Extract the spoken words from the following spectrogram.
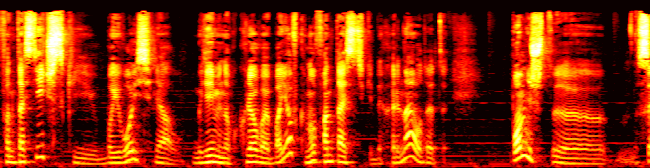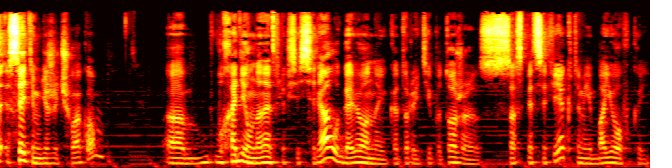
фантастический боевой сериал, где именно клевая боевка, но фантастики до хрена вот это. Помнишь, э, с, с этим же чуваком выходил на Netflix сериал говеный, который типа тоже со спецэффектами и боевкой.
